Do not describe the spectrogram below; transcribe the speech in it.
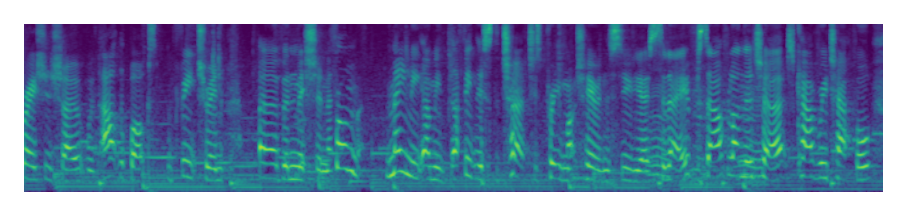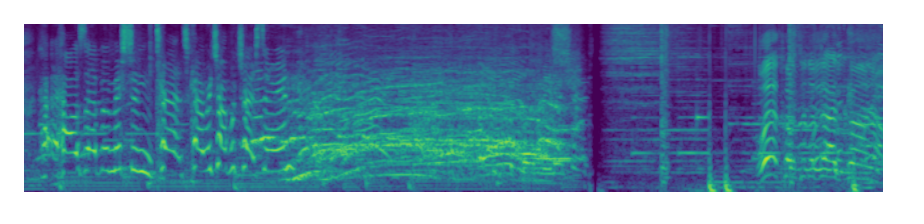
collaboration show with Out the Box featuring Urban Mission. From mainly, I mean, I think this the church is pretty much here in the studios mm. today. Mm. South London Church, Calvary Chapel. how's Urban Mission Church, Calvary Chapel Church doing? Welcome to the God Corner.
